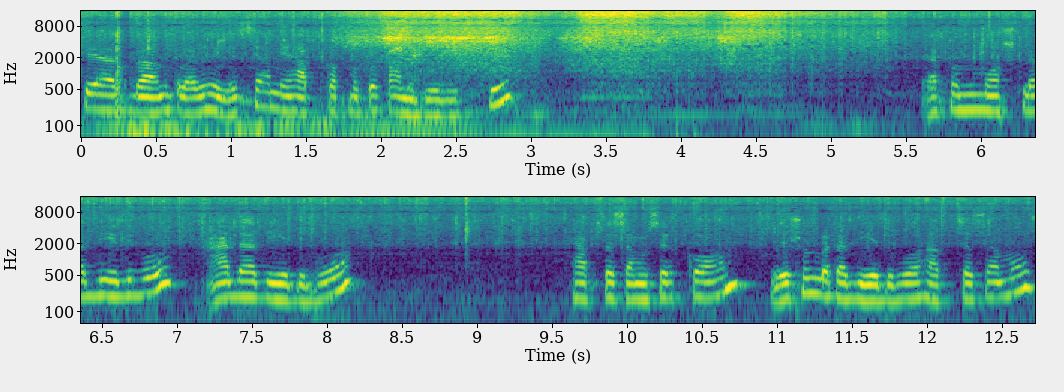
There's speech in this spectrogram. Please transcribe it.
পেঁয়াজ ব্রাউন কালার হয়ে গেছে। আমি হাফ কাপ মতো পানি দিয়ে দিচ্ছি। এখন মশলা দিয়ে দেব আদা দিয়ে দেব হাফ চা চামচের কম। রসুন বাটা দিয়ে দেবো হাফ চা চামচ।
